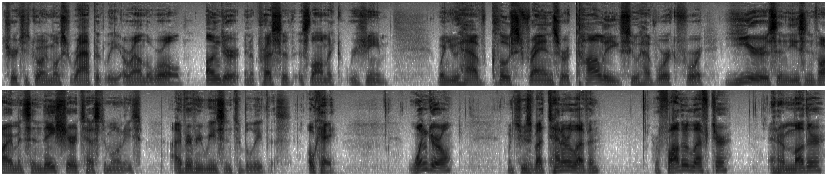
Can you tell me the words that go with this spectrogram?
church is growing most rapidly around the world under an oppressive Islamic regime when you have close friends or colleagues who have worked for years in these environments and they share testimonies, I have every reason to believe this. Okay, one girl, when she was about 10 or 11, her father left her and her mother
